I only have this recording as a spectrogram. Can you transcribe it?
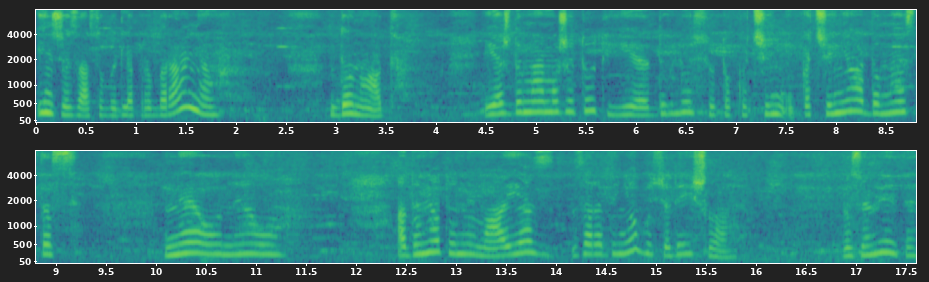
інші засоби для прибирання, донат. І я ж думаю, може тут є. Дивлюсь, ото каченя, доместос, нео, нео. А донату немає. Я заради нього сюди йшла. Розумієте?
